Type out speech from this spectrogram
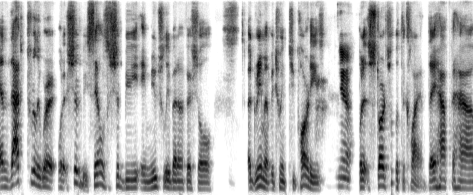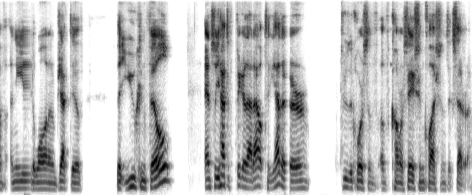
And that's really where it, what it should be. Sales should be a mutually beneficial agreement between two parties, Yeah. but it starts with the client. They have to have a need, a want, an objective that you can fill. And so you have to figure that out together through the course of, of conversation, questions, etc.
